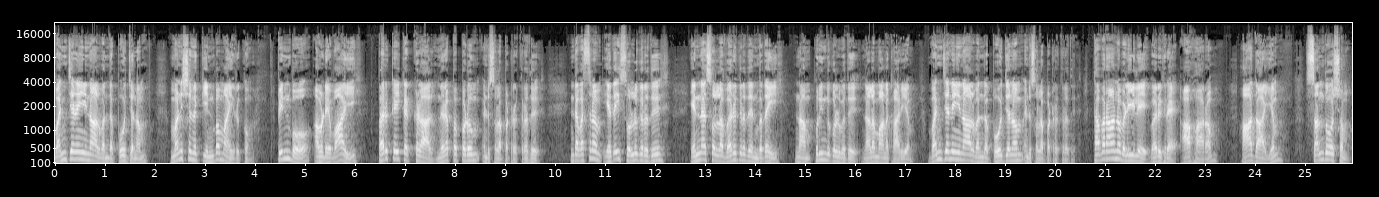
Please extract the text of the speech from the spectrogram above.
வஞ்சனையினால் வந்த போஜனம் மனுஷனுக்கு இன்பமாயிருக்கும். பின்போ அவனுடைய வாய் பருக்கை கற்களால் நிரப்பப்படும் என்று சொல்லப்பட்டிருக்கிறது. இந்த வசனம் எதை சொல்லுகிறது? என்ன சொல்ல வருகிறது என்பதை நாம் புரிந்து கொள்வது நலமான காரியம். வஞ்சனையினால் வந்த போஜனம் என்று சொல்லப்பட்டிருக்கிறது. தவறான வழியிலே வருகிற ஆகாரம் ஆதாயம் சந்தோஷம்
